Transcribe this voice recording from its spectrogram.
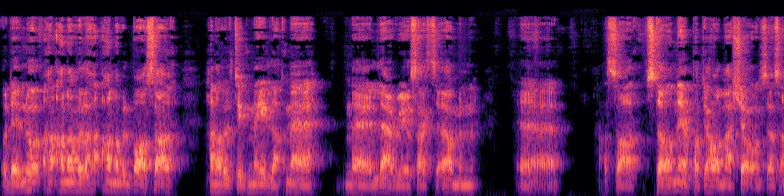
och det är nog, han har väl, han har väl bara så här, han har väl typ mailat med, med Larry och sagt så ja men, eh, alltså stör ner på att jag har den här showen. Så jag sa,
